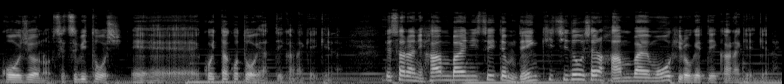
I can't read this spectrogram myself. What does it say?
工場の設備投資、えー、こういったことをやっていかなきゃいけない。で、さらに販売についても電気自動車の販売網を広げていかなきゃいけない。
